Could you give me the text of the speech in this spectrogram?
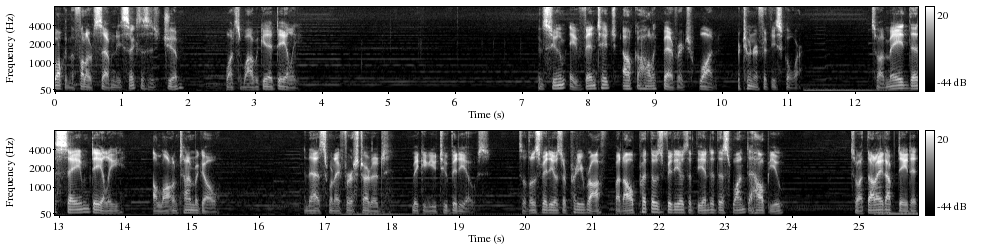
Welcome to Fallout 76. This is Jim. Once in a while, we get a daily. Consume a vintage alcoholic beverage, one for 250 score. So I made this same daily a long time ago, and that's when I first started making YouTube videos. So those videos are pretty rough, but I'll put those videos at the end of this one to help you. So I thought I'd update it.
